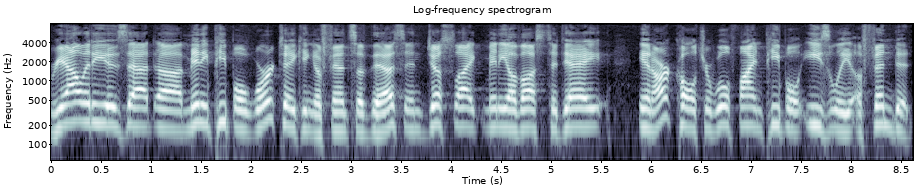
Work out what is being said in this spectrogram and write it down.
reality is that uh, many people were taking offense of this, and just like many of us today in our culture, we'll find people easily offended.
